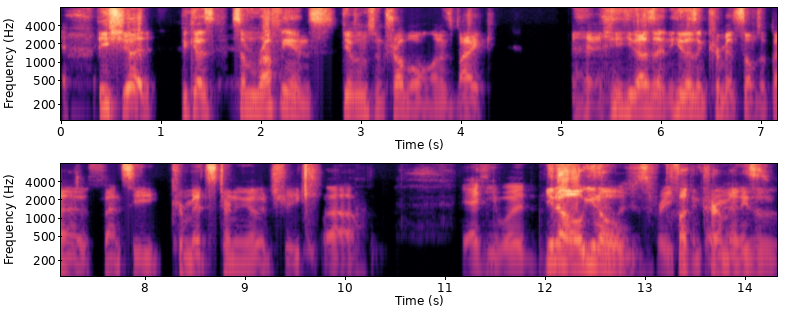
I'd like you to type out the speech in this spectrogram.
he should because some ruffians give him some trouble on his bike. He doesn't. He doesn't commit self defense. He commits turning the other cheek. Yeah, he would. You know. You know. Fucking Kermit. Kermit. He's a.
